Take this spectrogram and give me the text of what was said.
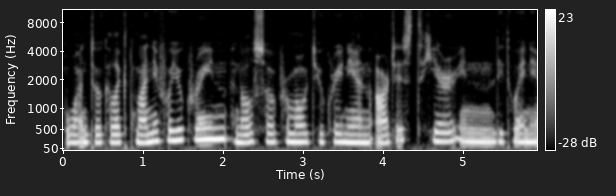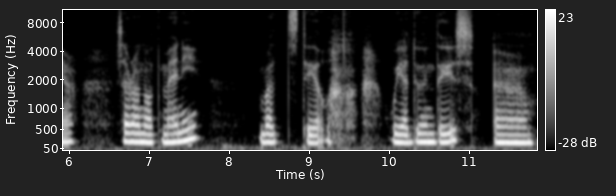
want to collect money for Ukraine and also promote Ukrainian artists here in Lithuania. There are not many, but still, we are doing this. Um,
